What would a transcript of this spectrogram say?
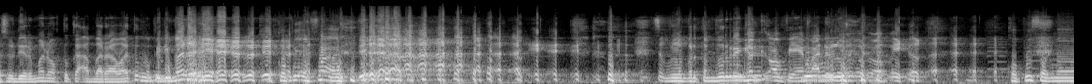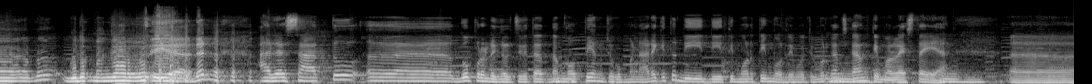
Sudirman waktu ke Ambarawa tuh ngopi di mana dia? Kopi Eva. Sebelum bertempur dengan kopi Eva dulu kopi. Kopi sama apa gudeg manggar. iya dan ada satu eh gue pernah dengar cerita tentang kopi yang cukup menarik itu di di Timur Timur. Timur Timur kan sekarang Timor Leste ya. Eh,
